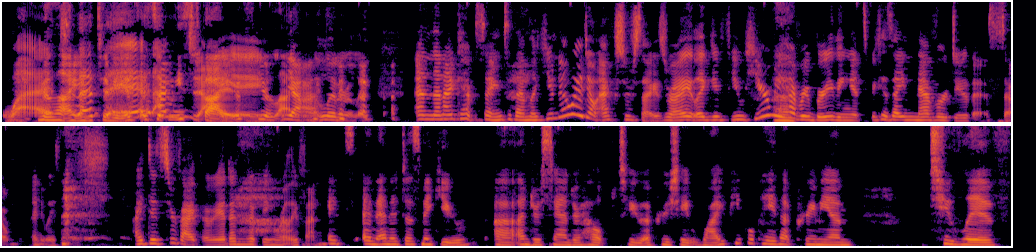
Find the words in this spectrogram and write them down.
what? You're lying That's to me. If it's at I'm least five, you're lying. Yeah, literally. and then I kept saying to them, like, you know, I don't exercise, right? Like, if you hear me Uh. heavy breathing, it's because I never do this. So, anyways, I did survive though. It ended up being really fun. it's and and it does make you uh, understand or help to appreciate why people pay that premium to live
